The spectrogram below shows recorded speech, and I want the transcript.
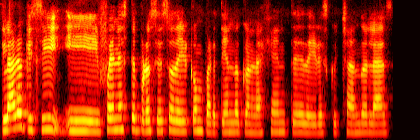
Claro que sí, y fue en este proceso de ir compartiendo con la gente, de ir escuchándolas.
